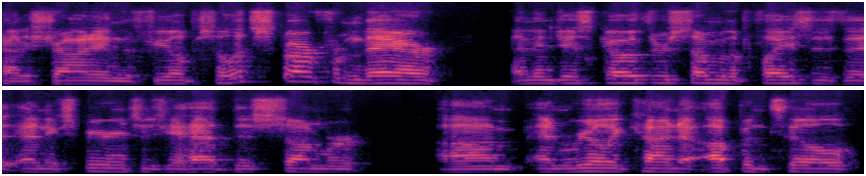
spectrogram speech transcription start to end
kind of shining in the field. So let's start from there, and then just go through some of the places that and experiences you had this summer, um, and really kind of up until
